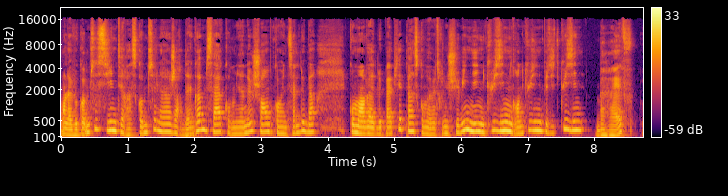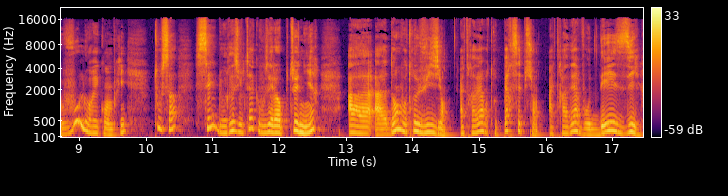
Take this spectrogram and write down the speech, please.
on la veut comme ceci, une terrasse comme cela, un jardin comme ça, combien de chambres, combien de salles de bain, comment va être le papier peint, qu'on va mettre une cheminée, une cuisine, une grande cuisine, petite cuisine, bref, vous l'aurez compris tout ça, c'est le résultat que vous allez obtenir dans votre vision, à travers votre perception, à travers vos désirs.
